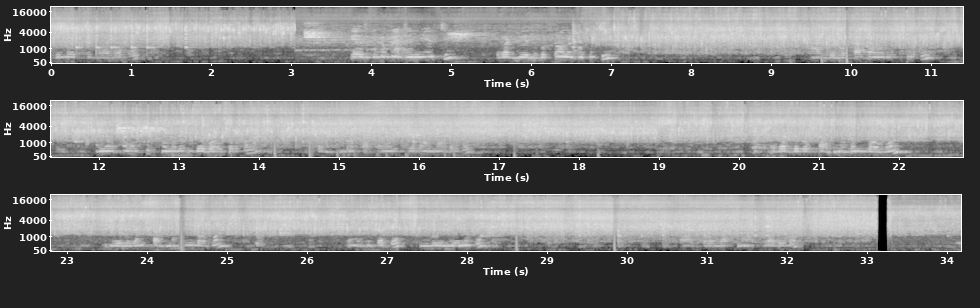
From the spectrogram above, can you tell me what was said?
পেঁয়াজগুলো একটু ভাজা হোক পেঁয়াজগুলো ভেজে নিয়েছি। এবার দিয়ে দেবো টমেটো কুচি। আর দেবো কাঁচামরিচ কুচি। আমি ওখানে শুকনো মরিচ ব্যবহার করব না। কাঁচামরিচ দিয়ে রান্না করব। এবার দেবো স্বাদ মতন লবণ। দিয়ে দিলাম স্বাদ মতন লবণ। টমেটোটাকে গড়িয়ে নেব। মশলা দেবো।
